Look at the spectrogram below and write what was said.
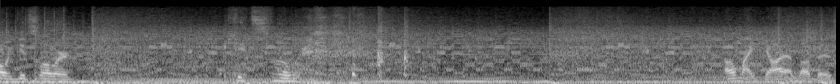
Oh, it gets slower. Gets slower. oh my god, I love this.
